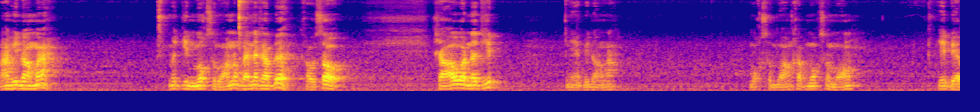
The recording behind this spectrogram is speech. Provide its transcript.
มาพี่น้องมามากินมกสมองน้องกันนะครับเด้อข้าวเช้าเช้าวันอาทิตย์เนี่ยพี่น้องเนาะมกสมองครับมกสมองเฮ็ดแบบ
